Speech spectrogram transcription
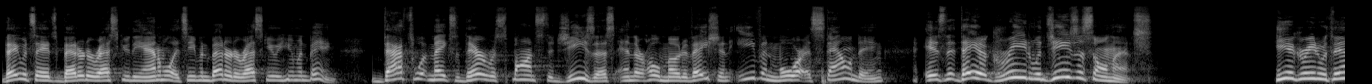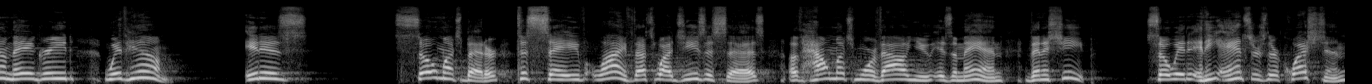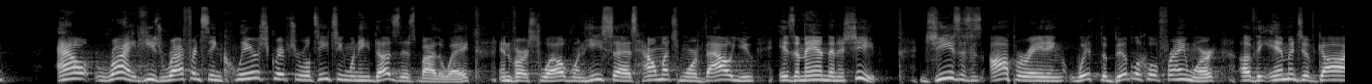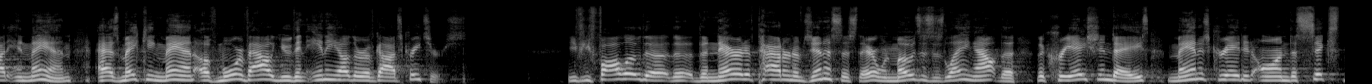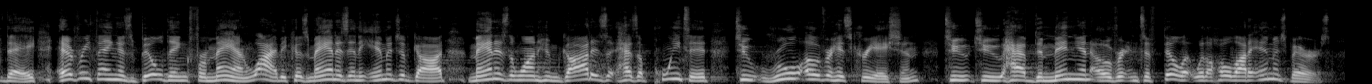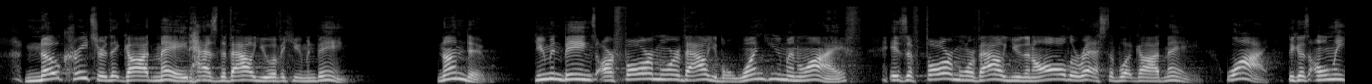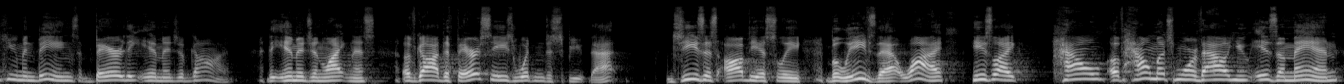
They would say it's better to rescue the animal, it's even better to rescue a human being. That's what makes their response to Jesus and their whole motivation even more astounding is that they agreed with Jesus on this. He agreed with them, they agreed with him. It is so much better to save life. That's why Jesus says, of how much more value is a man than a sheep. So it, and he answers their question outright. He's referencing clear scriptural teaching when he does this, by the way, in verse 12, when he says, How much more value is a man than a sheep? Jesus is operating with the biblical framework of the image of God in man as making man of more value than any other of God's creatures. If you follow the, the, the, narrative pattern of Genesis there, when Moses is laying out the, the creation days, man is created on the sixth day. Everything is building for man. Why? Because man is in the image of God. Man is the one whom God is, has appointed to rule over his creation, to, to have dominion over it, and to fill it with a whole lot of image bearers. No creature that God made has the value of a human being. None do. Human beings are far more valuable. One human life is of far more value than all the rest of what God made. Why? Because only human beings bear the image of God, the image and likeness of God. The Pharisees wouldn't dispute that. Jesus obviously believes that. Why? He's like, how, of how much more value is a man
